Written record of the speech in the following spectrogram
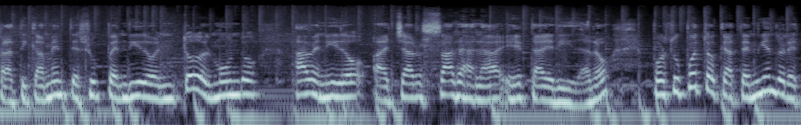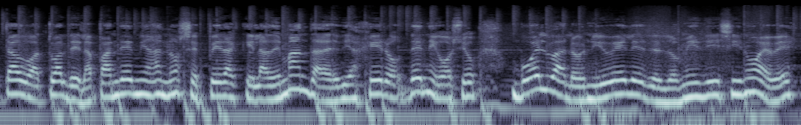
prácticamente suspendidos en todo el mundo ha venido a echar sal a esta herida, ¿no? Por supuesto que atendiendo el estado actual de la pandemia no se espera que la demanda de viajeros de negocio vuelva a los niveles del 2019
